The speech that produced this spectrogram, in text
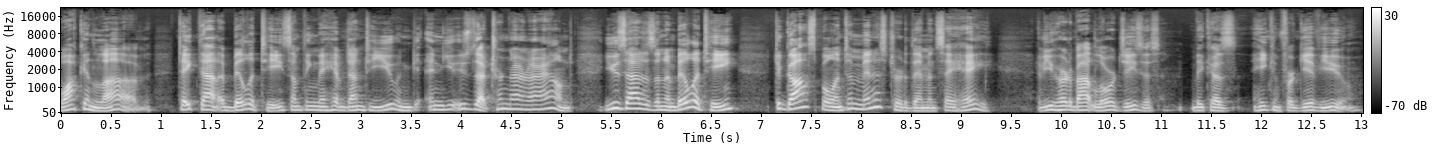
Walk in love. Take that ability, something they have done to you, and, and use that, turn that around. Use that as an ability to gospel and to minister to them and say, hey, have you heard about Lord Jesus? Because he can forgive you.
